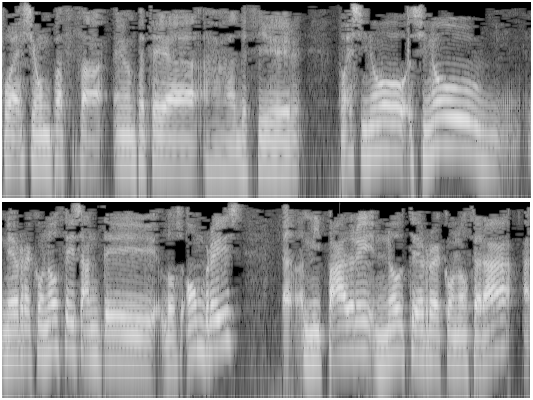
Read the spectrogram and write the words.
Pues yo empecé, yo empecé a, a decir, pues si no, si no me reconoces ante los hombres, eh, mi Padre no te reconocerá ah,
